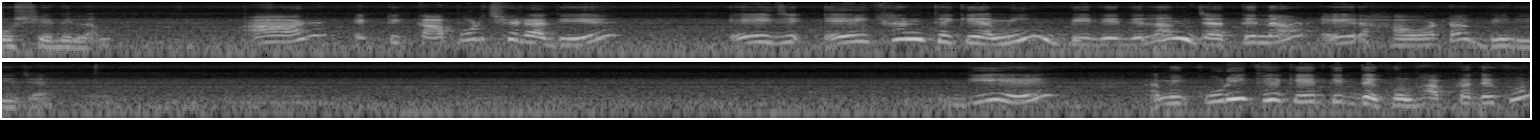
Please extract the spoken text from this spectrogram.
বসিয়ে দিলাম। আর একটি কাপড় ছেঁড়া দিয়ে এই যে এইখান থেকে আমি বেরিয়ে দিলাম যাতে না এর হাওয়াটা বেরিয়ে যায়। দিয়ে আমি কুড়ি থেকে দেখুন ভাবটা দেখুন,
